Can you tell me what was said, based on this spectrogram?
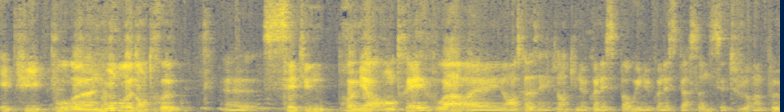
Et puis pour un nombre d'entre eux, euh, c'est une première rentrée, voire euh, une rentrée dans un établissement qu'ils ne connaissent pas ou ils ne connaissent personne, c'est toujours un peu,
